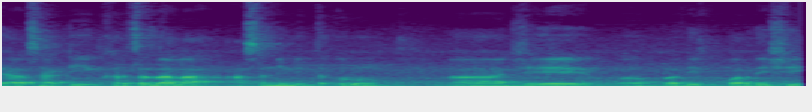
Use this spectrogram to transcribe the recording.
त्यासाठी खर्च झाला असं निमित्त करून जे प्रदीप परदेशी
